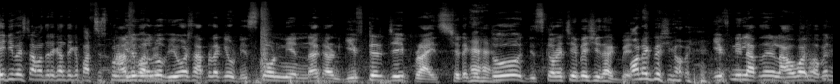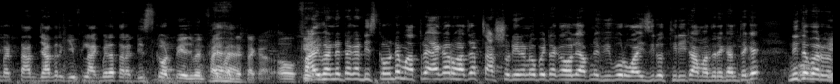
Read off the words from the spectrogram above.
এই ডিভাইসটা আমাদের এখান থেকে পারচেস করে নিতে পারবেন। ভিউয়ার্স আপনারা কেউ ডিসকাউন্ট নিয়েন না কারণ গিফটের যেই প্রাইস সেটা হ্যাঁ, কিন্তু ডিসকাউন্টের চেয়ে বেশি থাকবে। অনেক বেশি হবে। গিফট নিলে আপনারা লাভবান হবেন বাট তার যাদের গিফট লাগবে না তারা ডিসকাউন্ট পেয়ে যাবেন ফাইভ হান্ড্রেড টাকা। ওকে ফাইভ হান্ড্রেড টাকা ডিসকাউন্টে মাত্র এগারো হাজার চারশো নিরানব্বই টাকা হলে আপনি ভিভোর ওয়াই জিরো থ্রিটা আমাদের এখান থেকে নিতে পারবেন।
